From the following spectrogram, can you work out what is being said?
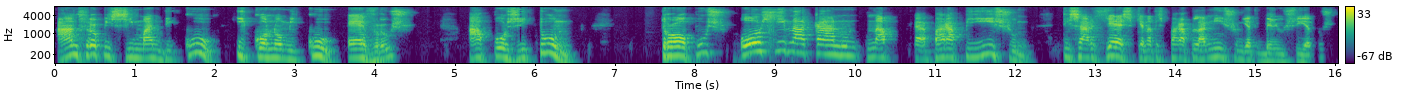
άνθρωποι σημαντικού οικονομικού εύρους αποζητούν τρόπους όχι να κάνουν, να ε, παραποιήσουν τις αρχές και να τις παραπλανήσουν για την περιουσία τους,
